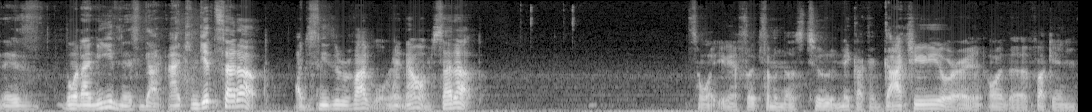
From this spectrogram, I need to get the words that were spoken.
is what I need in this deck. I can get set up. I just need the revival. Right now I'm set up. So what, you're gonna flip some of those two and make like a Gotchi or or the fucking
